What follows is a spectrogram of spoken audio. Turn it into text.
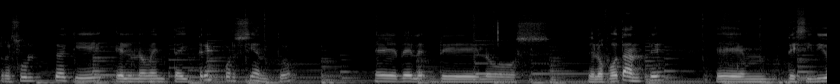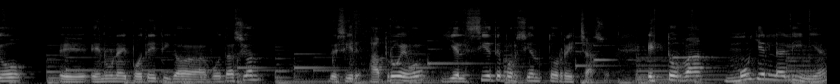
resulta que el 93% eh, de, los, de los votantes eh, decidió eh, en una hipotética votación decir apruebo y el 7% rechazo. Esto va muy en la línea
